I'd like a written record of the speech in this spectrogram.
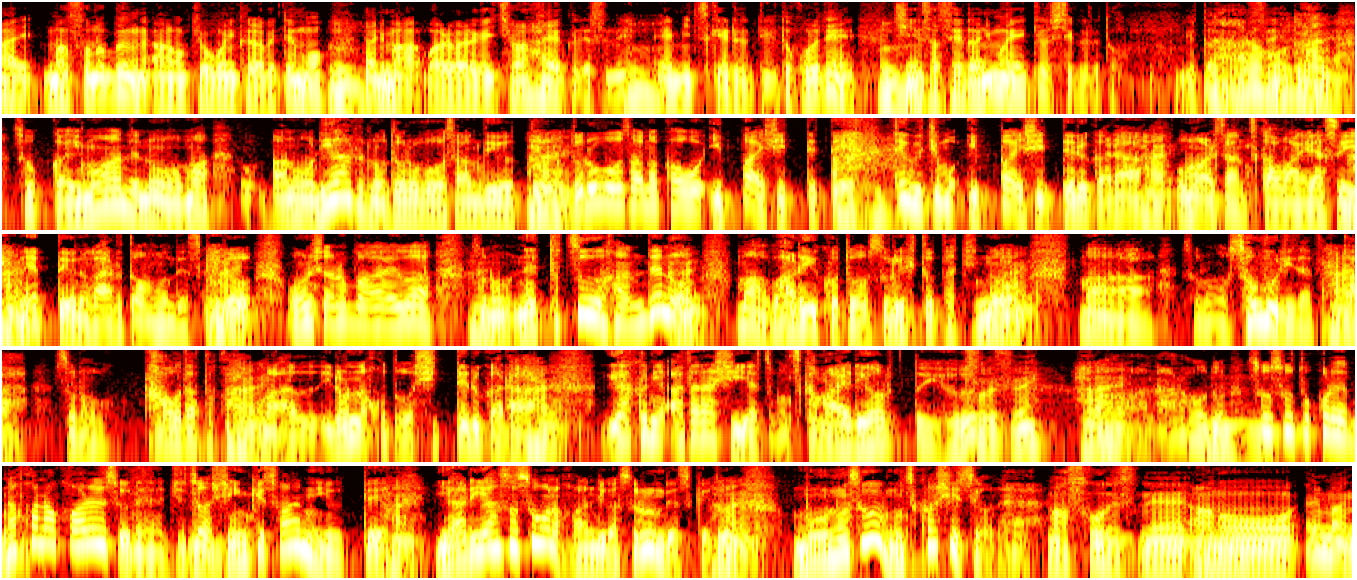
はい。まあ、その分、あの、競合に比べても、やはりまあ、我々が一番早くですね、え見つけるっていうところで、審査制度にも影響してくるというところですね。なるほど。そっか、今までの、まあ、あの、リアルの泥棒さんでいうと、はい、泥棒さんの顔をいっぱい知ってて、手口もいっぱい知ってるから、はい、おまわりさん捕まえやすいよねっていうのがあると思うんですけど、御社の場合は、そのネット通販での、まあ悪いことをする人たちの、まあ、その素振りだとか、その顔だとか、はい、まあ、いろんなことを知ってるから、はい、逆に新しいやつも捕まえるよという。そうですね。はい、あなるほど、うん、そうするとこれ、なかなかあれですよね、実は新規参入って、やりやすそうな感じがするんですけど、はい、ものすごい難しいですよね。まあそうですね。あの、やはりま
